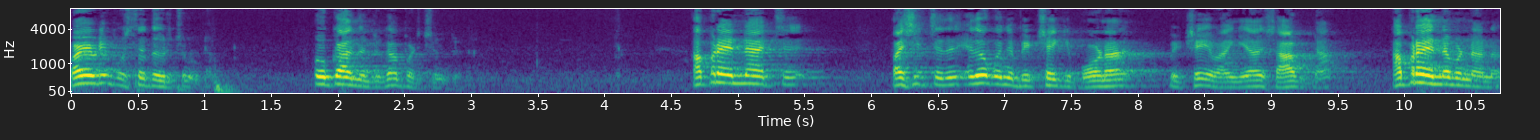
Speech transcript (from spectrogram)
பழையபடியும் புஸ்தகத்தை விரிச்சு விட்டான். உட்காந்துட்டு இருக்கான் படிச்சுட்டு இருக்கான். அப்புறம் என்ன ஆச்சு? பசிச்சது ஏதோ கொஞ்சம் பிக்ஷைக்கு போனான். பிக்ஷையை வாங்கியான் சாப்பிட்டான். அப்புறம் என்ன பண்ணானா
